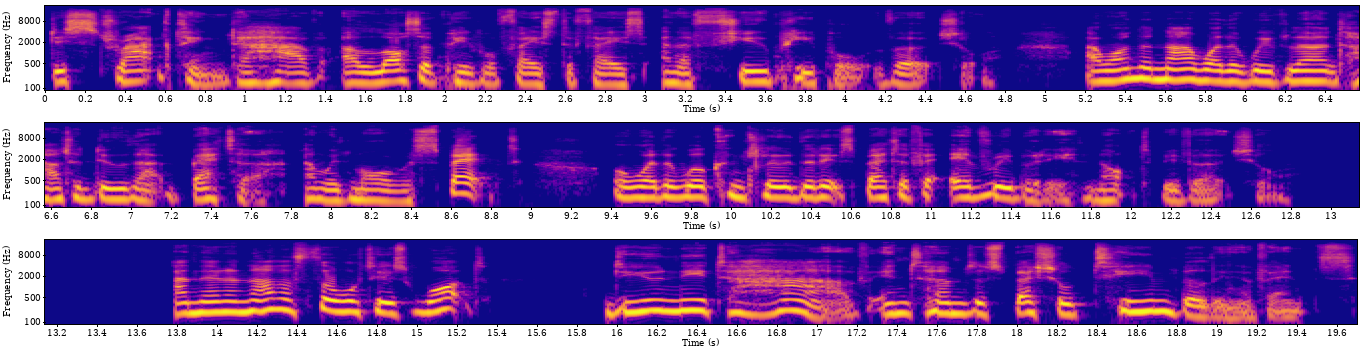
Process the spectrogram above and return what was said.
distracting to have a lot of people face to face and a few people virtual. I wonder now whether we've learned how to do that better and with more respect, or whether we'll conclude that it's better for everybody not to be virtual. And then another thought is what do you need to have in terms of special team building events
